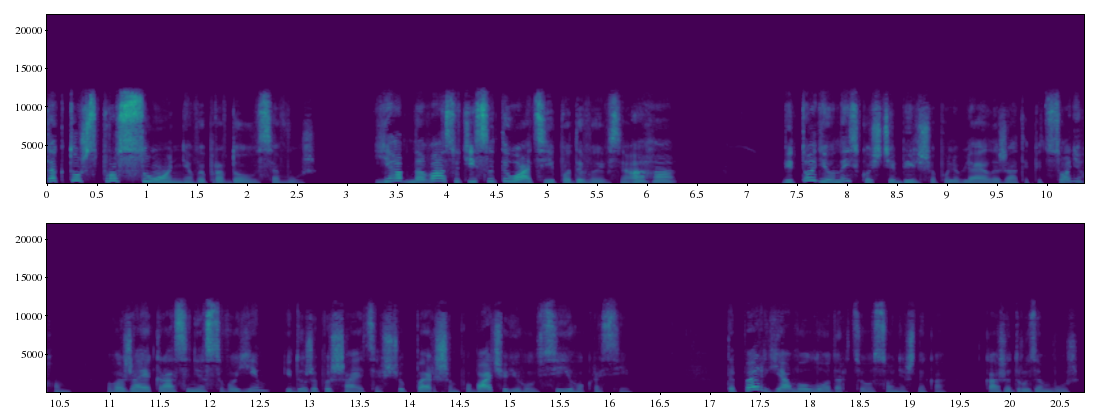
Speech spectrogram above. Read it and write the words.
Так то ж спросоння, виправдовувався вуж. Я б на вас у тій ситуації подивився, ага. Відтоді Онисько ще більше полюбляє лежати під соняхом, вважає красення своїм і дуже пишається, що першим побачив його у всій його красі. Тепер я володар цього соняшника, каже друзям вуж.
